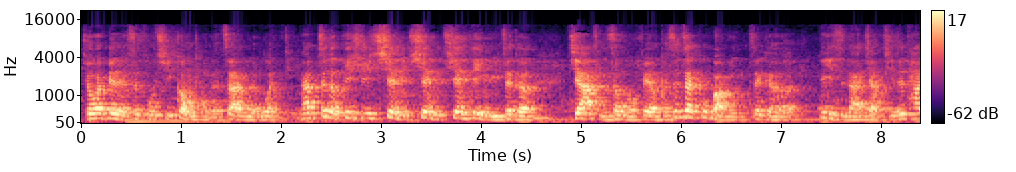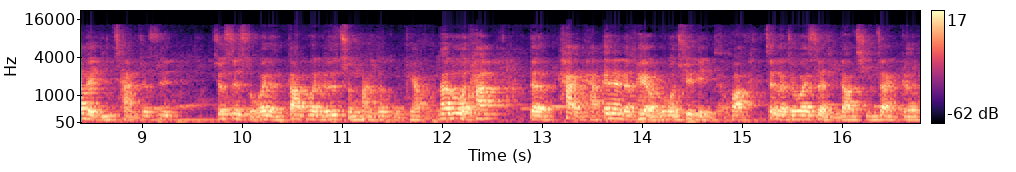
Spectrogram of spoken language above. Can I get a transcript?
就会变成是夫妻共同的债务的问题。那这个必须限限限定于这个家庭生活费用。可是，在顾宝明这个例子来讲，其实他的遗产就是就是所谓的大部分都是存款跟股票。那如果他的太太现在的配偶如果去领的话，这个就会涉及到侵占跟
